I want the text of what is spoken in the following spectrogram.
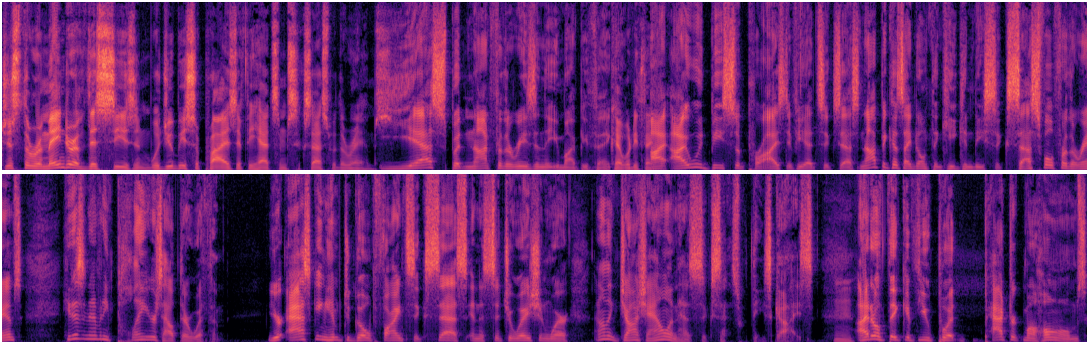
just the remainder of this season, would you be surprised if he had some success with the Rams? Yes, but not for the reason that you might be thinking. Okay, what do you think? I, I would be surprised if he had success, not because I don't think he can be successful for the Rams. He doesn't have any players out there with him. You're asking him to go find success in a situation where I don't think Josh Allen has success with these guys. Hmm. I don't think if you put Patrick Mahomes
